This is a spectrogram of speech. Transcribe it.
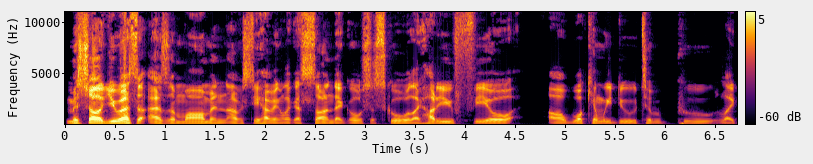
Michelle, you as a, as a mom and obviously having like a son that goes to school, like how do you feel? Uh, what can we do to, like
